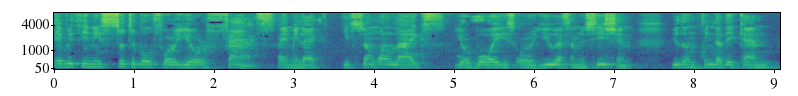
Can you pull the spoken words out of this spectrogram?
everything is suitable for your fans? I mean, like if someone likes your voice or you as a musician, you don't think that they can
